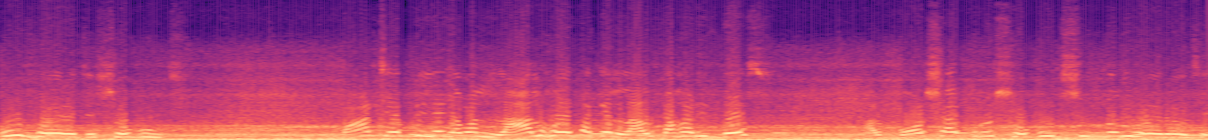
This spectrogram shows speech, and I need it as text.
সবুজ হয়ে রয়েছে সবুজ। মার্চ এপ্রিলে যেমন লাল হয়ে থাকে, লাল পাহাড়ির দেশ, আর বর্ষায় পুরো সবুজ সুন্দরী হয়ে রয়েছে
